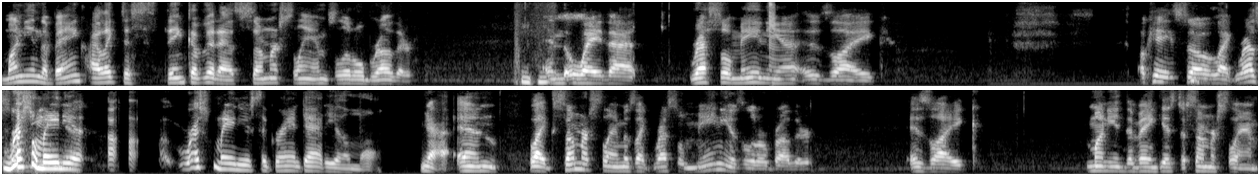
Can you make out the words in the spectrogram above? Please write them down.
Money in the Bank. I like to think of it as SummerSlam's little brother, in the way that WrestleMania is like. Okay, so like WrestleMania, WrestleMania uh, uh, WrestleMania is the granddaddy of them all yeah, and like SummerSlam is like WrestleMania's little brother, is like Money in the Bank is to SummerSlam.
